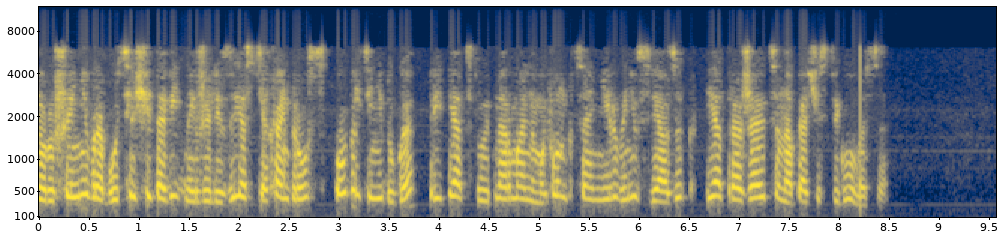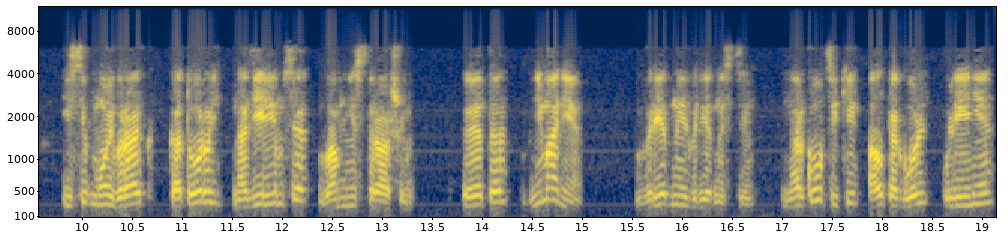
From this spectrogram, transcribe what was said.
Нарушение в работе щитовидной железы остеохондроз, опухоль недуга препятствуют нормальному функционированию связок и отражаются на качестве голоса. И седьмой враг, который, надеемся, вам не страшен. Это, внимание, вредные вредности. Наркотики, алкоголь, курение,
